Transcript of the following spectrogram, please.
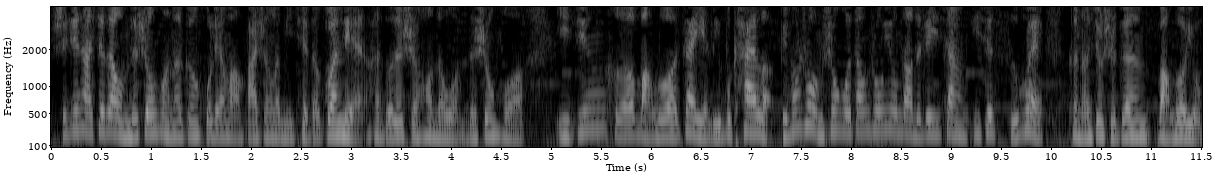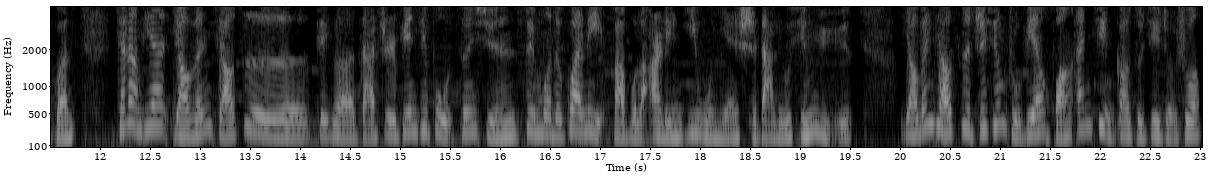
实际上，现在我们的生活呢，跟互联网发生了密切的关联。很多的时候呢，我们的生活已经和网络再也离不开了。比方说，我们生活当中用到的这一项一些词汇，可能就是跟网络有关。前两天，咬文嚼字这个杂志编辑部遵循岁末的惯例，发布了二零一五年十大流行语。咬文嚼字执行主编黄安静告诉记者说，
